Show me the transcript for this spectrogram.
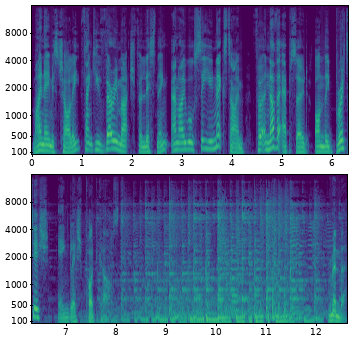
my name is Charlie. Thank you very much for listening, and I will see you next time for another episode on the British English Podcast. Remember,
